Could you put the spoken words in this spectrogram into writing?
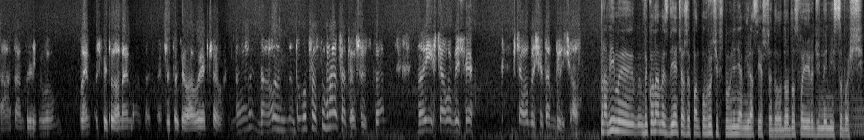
A tam to już było byłem oświetlone, no tak, że to działało jak trzeba. No, no, no to po prostu wraca to wszystko. No i chciałoby się, chciałoby się tam być. O. Sprawimy, wykonamy zdjęcia, że pan powróci wspomnieniami raz jeszcze do, do, do swojej rodzinnej miejscowości.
